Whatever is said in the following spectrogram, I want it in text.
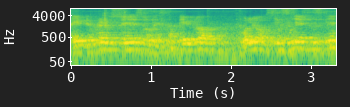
అవి డిఫరెంట్ స్టేజెస్ ఉన్నాయి సార్. దీంట్లో ఓన్లీ ఒక సిక్స్ కేసెస్కే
